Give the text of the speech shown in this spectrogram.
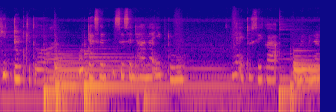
hidup gitu loh. Udah sesederhana itu. Sebenarnya itu sih kak. Bener-bener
